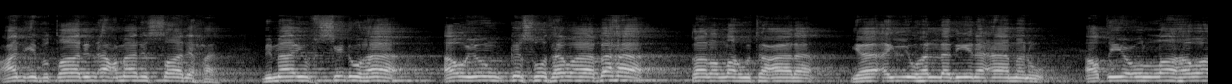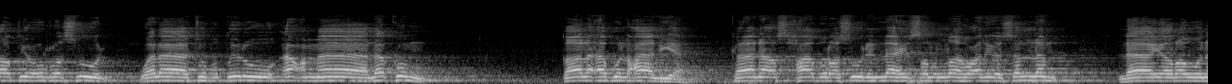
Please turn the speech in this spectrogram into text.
عن إبطال الأعمال الصالحة بما يفسدها أو ينقص ثوابها. قال الله تعالى يا أيها الذين آمنوا أطيعوا الله وأطيعوا الرسول ولا تبطلوا أعمالكم. قال أبو العالية كان أصحاب رسول الله صلى الله عليه وسلم لا يرون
